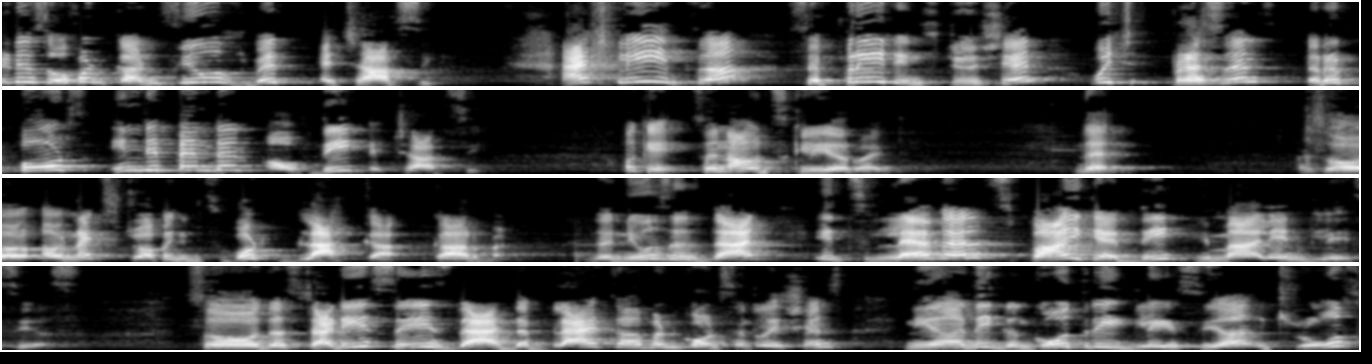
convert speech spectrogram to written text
it is often confused with HRC. Actually, it's a separate institution which presents reports independent of the HRC. Okay, so now it's clear, right? Then, so our next topic is about black carbon. The news is that its level spike at the Himalayan glaciers. So the study says that the black carbon concentrations near the Gangotri glacier, it rose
